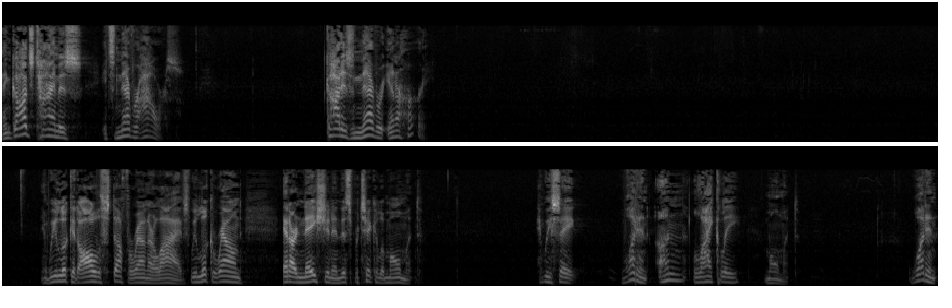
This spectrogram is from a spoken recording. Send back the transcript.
And God's time is, it's never ours. God is never in a hurry. And we look at all the stuff around our lives. We look around at our nation in this particular moment. And we say, what an unlikely moment. What an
